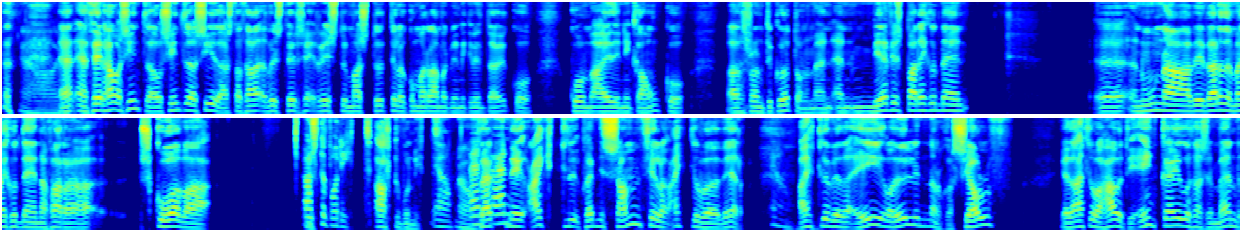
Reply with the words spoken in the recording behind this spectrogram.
Já, já. en, en þeir hafa sínt það og síndu það síðast að það, veist, þeir reistu mastur til að koma rafmagnin í Grindavík og koma æðin í gang og að fram til göttunum en, en mér finnst bara einhvern veginn uh, núna að við verðum einhvern veginn að fara að skoða Allt upp á nýtt. allt upp og nýtt. Hvernig, ætlu, hvernig samfélag ætlum við að vera? Já. ætlum við að eiga auðlindar okkar sjálf eða ætlum við að hafa þetta í enga eigu þar sem menn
